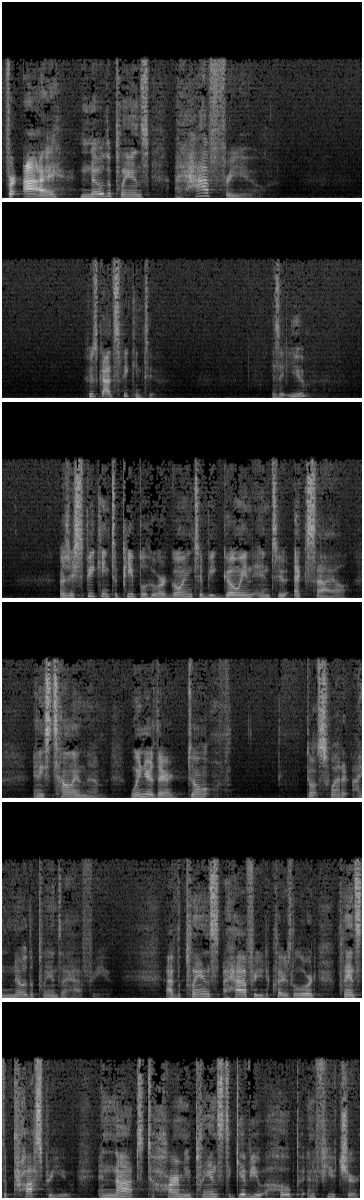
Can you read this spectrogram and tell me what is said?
For I know the plans I have for you. Who's God speaking to? Is it you? Or is he speaking to people who are going to be going into exile? And he's telling them, when you're there, don't, don't sweat it. I know the plans I have for you. I have the plans I have for you, declares the Lord plans to prosper you and not to harm you, plans to give you a hope and a future.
